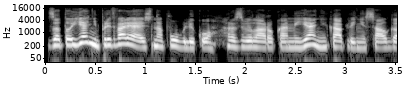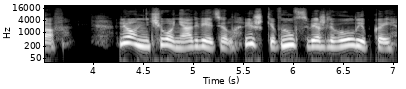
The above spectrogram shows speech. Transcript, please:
«Зато я не притворяюсь на публику», — развела руками я, ни капли не солгав. Леон ничего не ответил, лишь кивнул с вежливой улыбкой.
